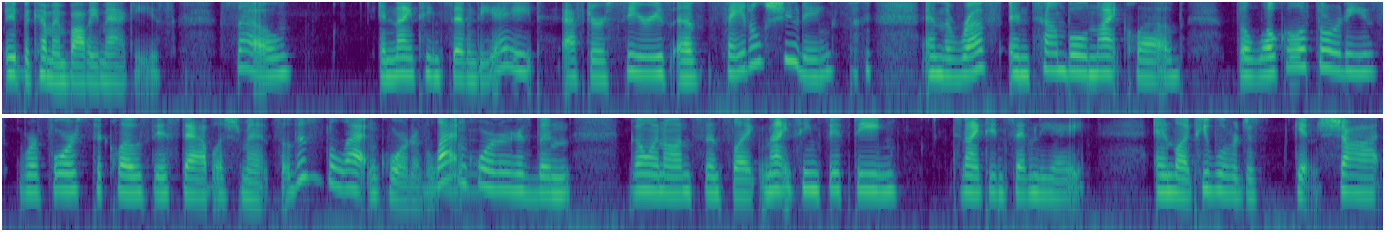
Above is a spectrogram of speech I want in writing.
it becoming Bobby Mackey's. So in 1978, after a series of fatal shootings and the rough and tumble nightclub, the local authorities were forced to close the establishment. So this is the Latin Quarter. The Latin mm-hmm. Quarter has been going on since like 1950 to 1978, and like people were just getting shot,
